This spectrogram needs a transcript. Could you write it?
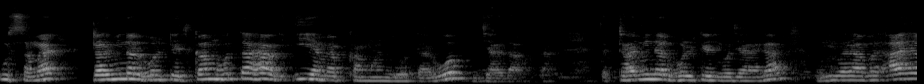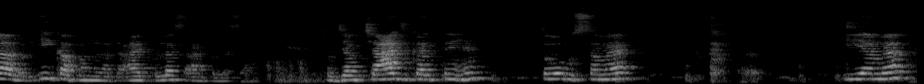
उस समय टर्मिनल वोल्टेज कम होता है और ई एम एफ़ का मान जो होता है वो ज़्यादा होता है। तो टर्मिनल वोल्टेज हो जाएगा वी बराबर आई आर और ई का फॉर्मूला था I plus R plus R तो जब चार्ज करते हैं तो उस समय ई एम एफ़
